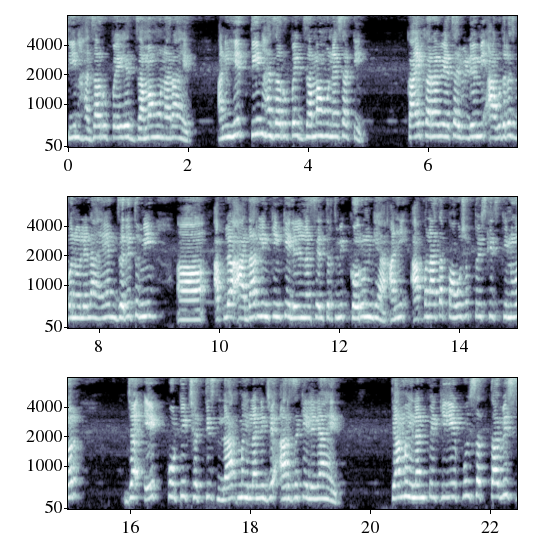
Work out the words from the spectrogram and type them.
तीन हजार रुपये हे जमा होणार आहेत. आणि हे तीन हजार रुपये जमा होण्यासाठी काय करावे याचा व्हिडिओ मी अगोदरच बनवलेला आहे. आणि जरी तुम्ही आपलं आधार लिंकिंग केलेलं नसेल तर तुम्ही करून घ्या. आणि आपण आता पाहू शकतो की स्क्रीनवर ज्या एक कोटी छत्तीस लाख महिलांनी जे अर्ज केलेले आहेत त्या महिलांपैकी एकूण सत्तावीस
